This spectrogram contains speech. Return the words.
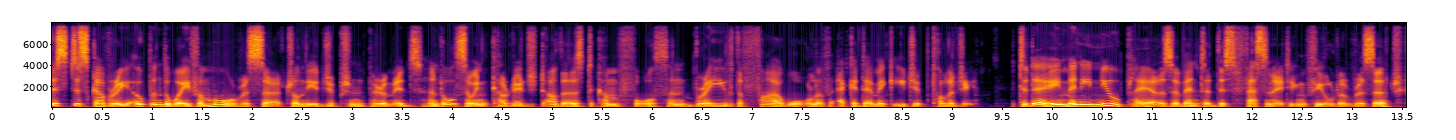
This discovery opened the way for more research on the Egyptian pyramids and also encouraged others to come forth and brave the firewall of academic Egyptology. Today, many new players have entered this fascinating field of research,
